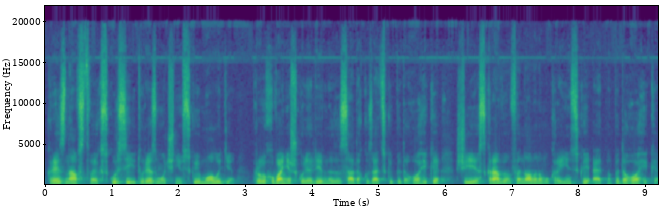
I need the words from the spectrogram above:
краєзнавства, екскурсій і туризму учнівської молоді про виховання школярів на засадах козацької педагогіки, що є яскравим феноменом української етнопедагогіки.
